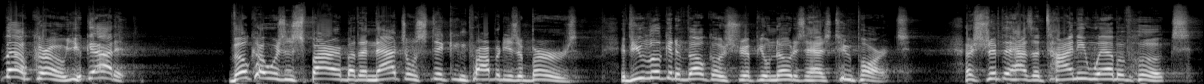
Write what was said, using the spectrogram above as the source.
Velcro, you got it. Velcro was inspired by the natural sticking properties of burrs. If you look at a Velcro strip, you'll notice it has two parts a strip that has a tiny web of hooks,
